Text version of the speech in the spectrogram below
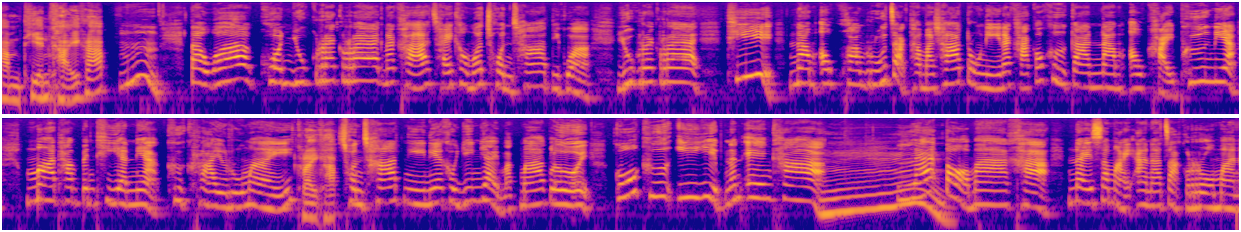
ทำเทียนไขครับ อื มแต่ว่าคนยุคแรก ๆนะคะ ใช้คำว่าชนชาติดีกว่า ยุคแรก ๆ ที่นำเอาความรู้จากธรรมชาติตรงนี้นะคะ ก็คือการนำเอาไข่พึ่งเนี่ยมาทำเป็นเทียนเนี่ยคือใครรู้ไหม ใครครับ ชนชาตินี้เนี่ยเขายิ่งใหญ่มากๆเลย ก็คืออียิปต์นั่นเองค่ะอืมและต่อมาค่ะ ในสมัยอาณาจักรโรมัน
